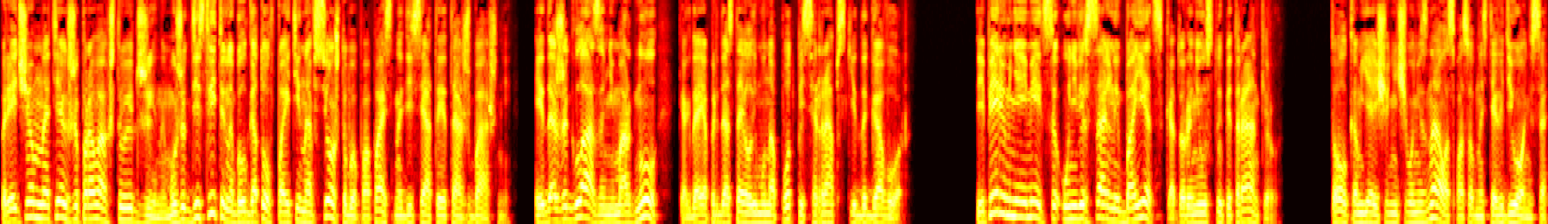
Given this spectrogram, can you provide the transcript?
причем на тех же правах, что и Джин. Мужик действительно был готов пойти на все, чтобы попасть на десятый этаж башни и даже глаза не моргнул, когда я предоставил ему на подпись рабский договор. Теперь у меня имеется универсальный боец, который не уступит ранкеру. Толком я еще ничего не знал о способностях Диониса,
